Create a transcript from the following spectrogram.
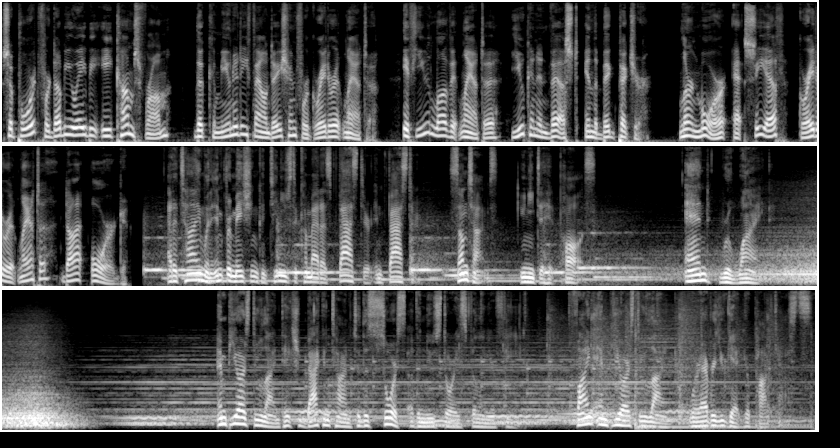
Support for WABE comes from the Community Foundation for Greater Atlanta. If you love Atlanta, you can invest in the big picture. Learn more at cfgreateratlanta.org. At a time when information continues to come at us faster and faster, sometimes you need to hit pause and rewind. NPR's Throughline takes you back in time to the source of the news stories filling your feed. Find NPR's Throughline wherever you get your podcasts.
